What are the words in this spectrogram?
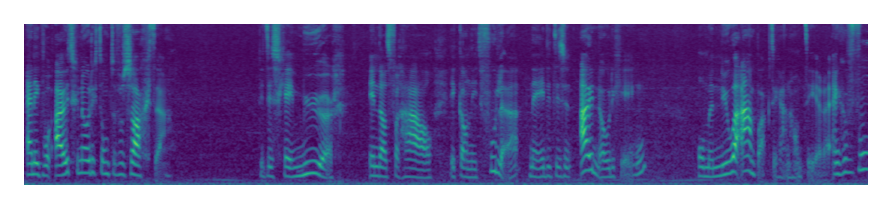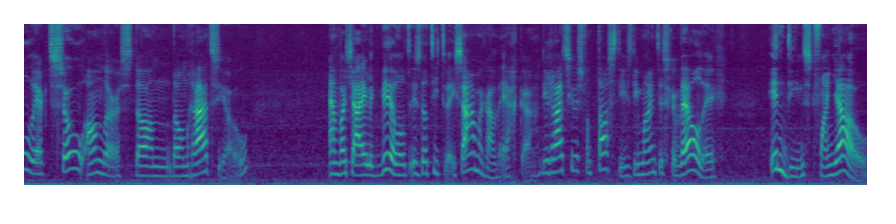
En ik word uitgenodigd om te verzachten. Dit is geen muur in dat verhaal. Ik kan niet voelen. Nee, dit is een uitnodiging om een nieuwe aanpak te gaan hanteren. En gevoel werkt zo anders dan, dan ratio. En wat je eigenlijk wilt, is dat die twee samen gaan werken. Die ratio is fantastisch, die mind is geweldig. In dienst van jou.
